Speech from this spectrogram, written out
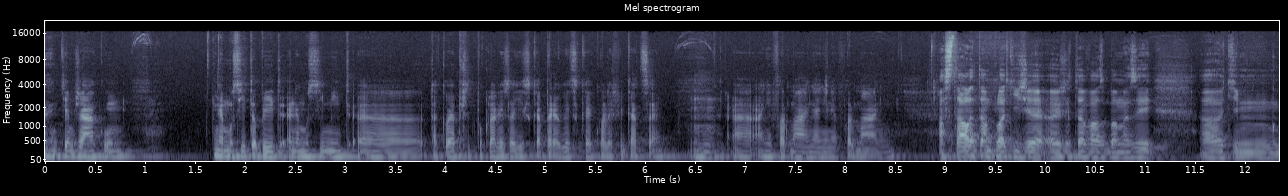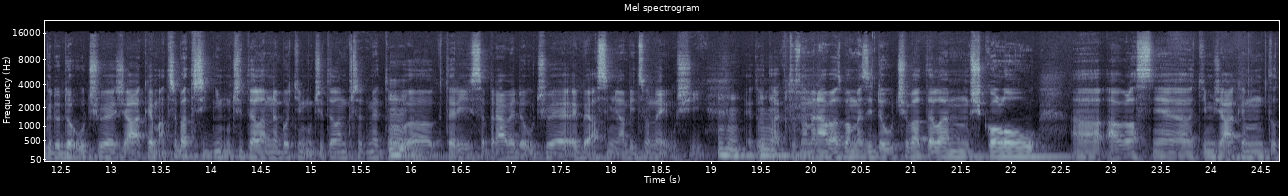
těm žákům. Nemusí to být, nemusí mít uh, takové předpoklady z hlediska pedagogické kvalifikace, mm-hmm. uh, ani formální, ani neformální. A stále tam platí, že, že ta vazba mezi Eh, tím, kdo doučuje žákem a třeba třídním učitelem nebo tím učitelem předmětu, mm. který se právě doučuje, by asi měla být co nejužší. Mm. Je to mm. tak. To znamená vazba mezi doučovatelem, školou a, a vlastně tím žákem to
